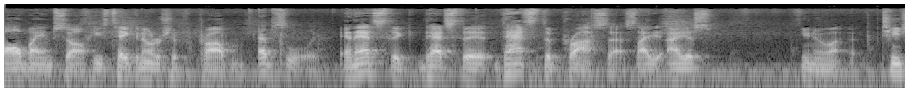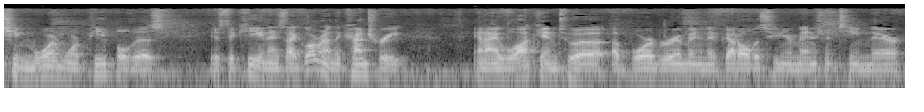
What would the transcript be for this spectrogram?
all by himself. He's taking ownership of the problem Absolutely. and that's the that's the that's the process. I, I just you know teaching more and more people this is the key. And as I go around the country, and I walk into a, a boardroom and they've got all the senior management team there,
